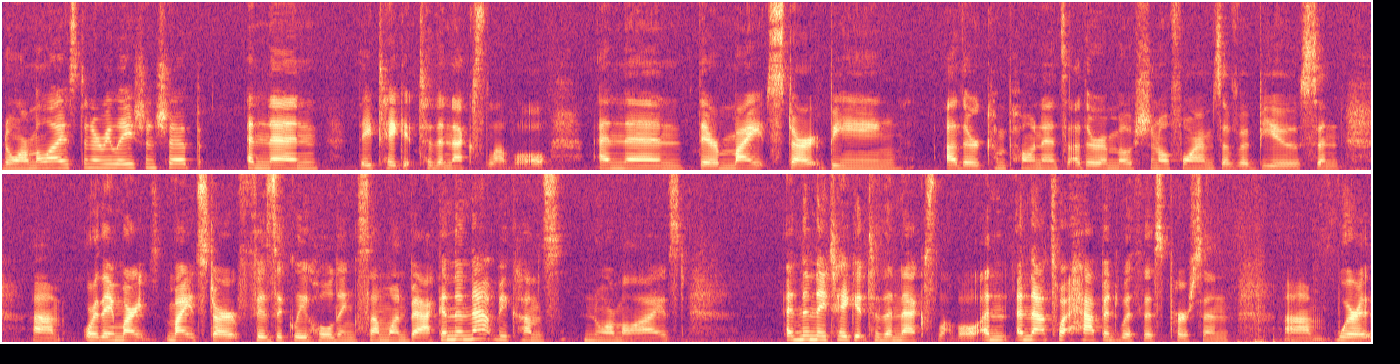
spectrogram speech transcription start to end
normalized in a relationship and then they take it to the next level. And then there might start being other components, other emotional forms of abuse, and um, or they might might start physically holding someone back, and then that becomes normalized, and then they take it to the next level, and and that's what happened with this person, um, where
